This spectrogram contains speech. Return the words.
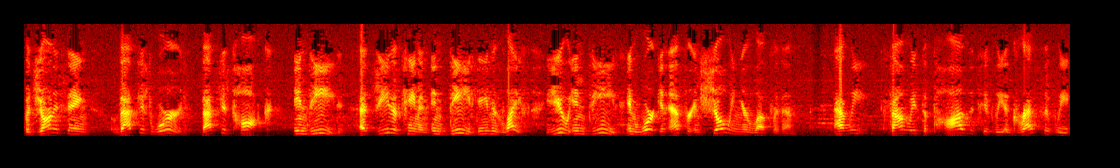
But John is saying, that's just word. That's just talk. Indeed. As Jesus came in, indeed gave his life. You, indeed, in work and effort in showing your love for them. Have we found ways to positively, aggressively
